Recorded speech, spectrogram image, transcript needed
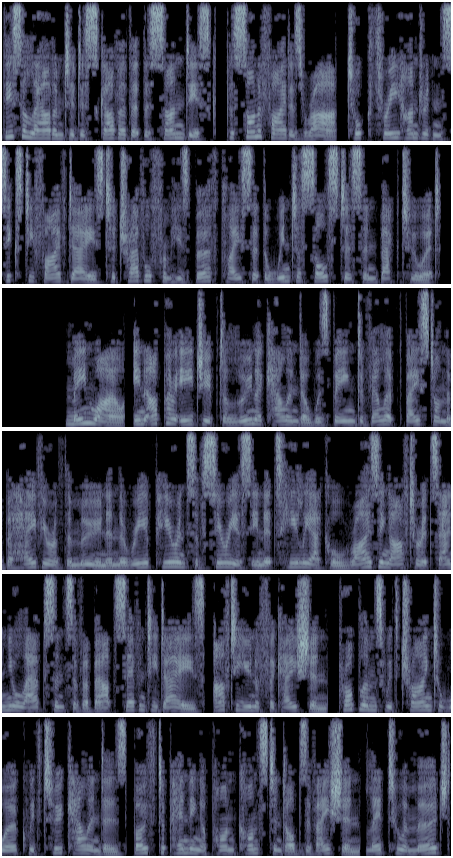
This allowed them to discover that the sun disk, personified as Ra, took 365 days to travel from his birthplace at the winter solstice and back to it. Meanwhile, in Upper Egypt a lunar calendar was being developed based on the behavior of the Moon and the reappearance of Sirius in its heliacal rising after its annual absence of about 70 days. After unification, problems with trying to work with two calendars both depending upon constant observation led to a merged,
